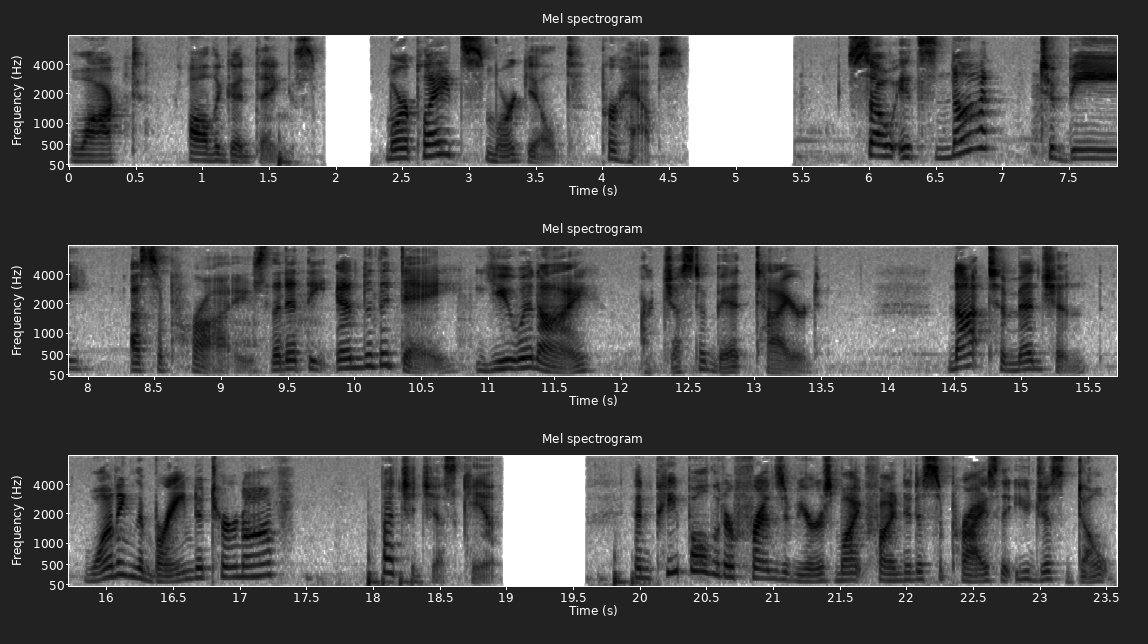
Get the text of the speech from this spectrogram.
walked, all the good things. More plates, more guilt, perhaps. So it's not to be a surprise that at the end of the day, you and I are just a bit tired. Not to mention wanting the brain to turn off, but you just can't. And people that are friends of yours might find it a surprise that you just don't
